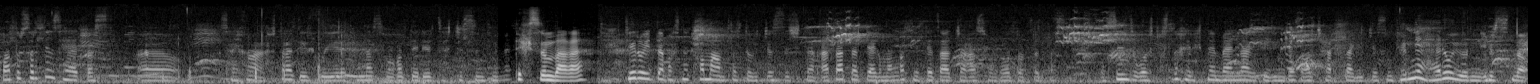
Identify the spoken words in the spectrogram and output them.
боловсролын сайд бас саяхан австралид ирэх үеэр танаас сургууль дээр зочилсан тийм ээ. Тэгсэн байгаа. Тэр үедээ бас нэг том амлалт өгчөөсөн шүү дээ. Гадаадад яг монгол хэлээр зааж байгаа сургуулиудад бас улсын зүгээс туслах хэрэгтэй байна гэдгийг эндээс олж харлаа гэжсэн. Тэрний хариу юу нь ирсэн нь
